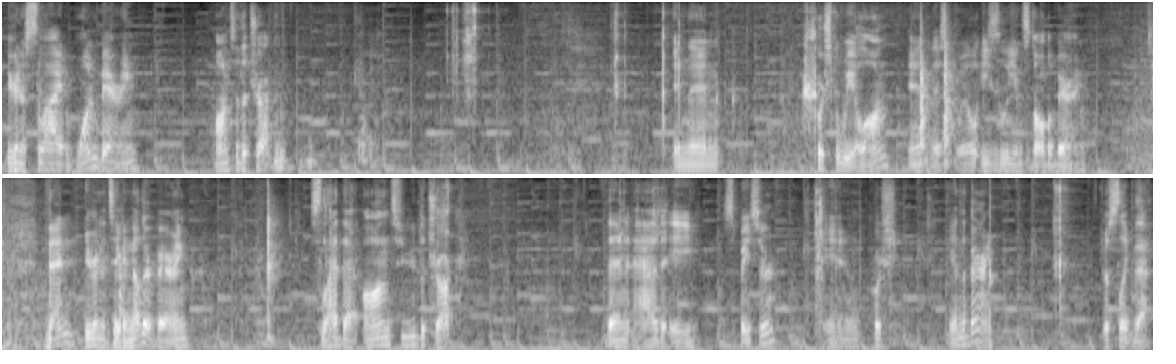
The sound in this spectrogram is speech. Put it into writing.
You're gonna slide one bearing onto the truck and then push the wheel on and this will easily install the bearing. Then you're gonna take another bearing, slide that onto the truck, then add a spacer and push in the bearing, just like that.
